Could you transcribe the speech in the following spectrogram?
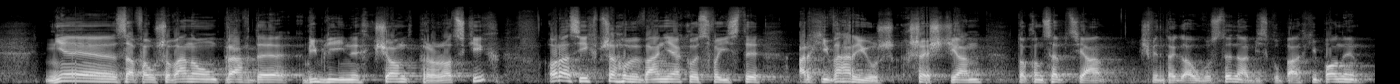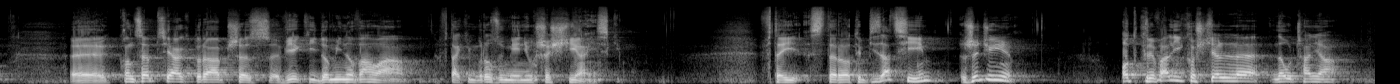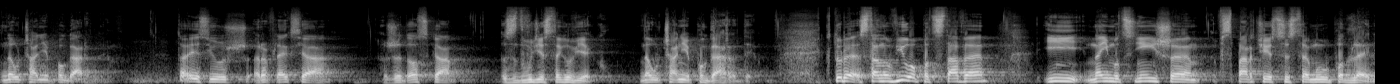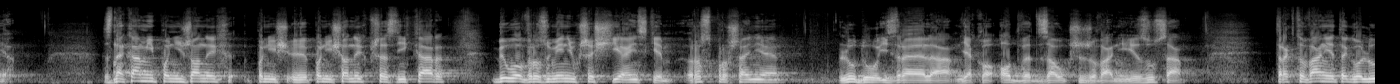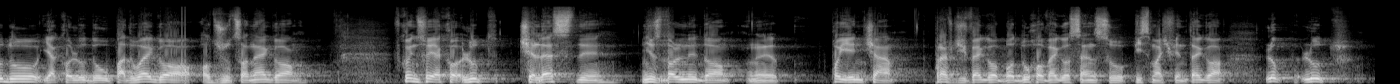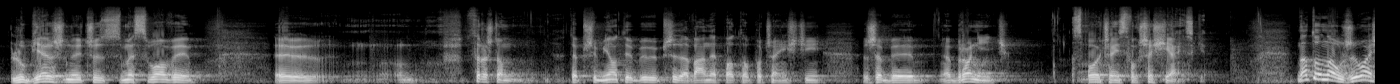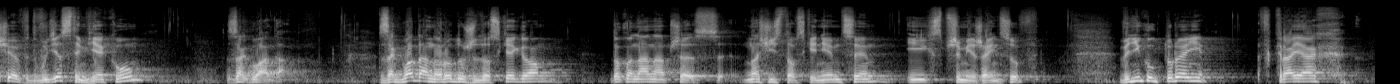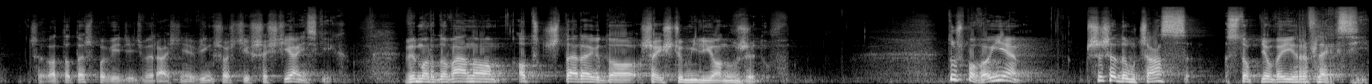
niezafałszowaną prawdę biblijnych ksiąg prorockich oraz ich przechowywanie jako swoisty archiwariusz chrześcijan. To koncepcja świętego Augustyna, biskupa Hipony, e, koncepcja, która przez wieki dominowała w takim rozumieniu chrześcijańskim. W tej stereotypizacji Żydzi odkrywali kościelne nauczania, nauczanie pogardy. To jest już refleksja żydowska z XX wieku. Nauczanie pogardy, które stanowiło podstawę i najmocniejsze wsparcie systemu upodlenia. Znakami poniżonych, ponieś, poniesionych przez nich kar było w rozumieniu chrześcijańskim rozproszenie ludu Izraela jako odwet za ukrzyżowanie Jezusa, traktowanie tego ludu jako ludu upadłego, odrzuconego, końcu jako lud cielesny, niezdolny do e, pojęcia prawdziwego, bo duchowego sensu Pisma Świętego, lub lud lubieżny czy zmysłowy, e, Zresztą te przymioty były przydawane po to po części, żeby bronić społeczeństwo chrześcijańskie. Na to nałożyła się w XX wieku zagłada. Zagłada narodu żydowskiego dokonana przez nazistowskie Niemcy i ich sprzymierzeńców, w wyniku której w krajach, trzeba to też powiedzieć wyraźnie, większości chrześcijańskich, wymordowano od 4 do 6 milionów Żydów. Tuż po wojnie przyszedł czas stopniowej refleksji.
